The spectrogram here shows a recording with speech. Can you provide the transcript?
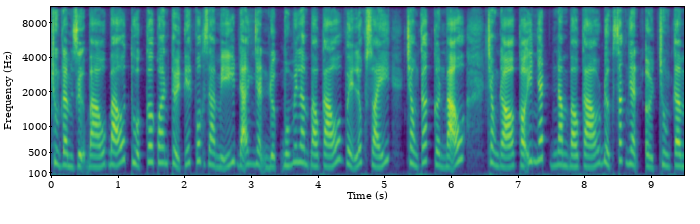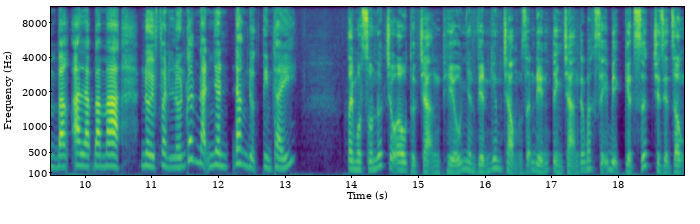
Trung tâm dự báo bão thuộc Cơ quan Thời tiết Quốc gia Mỹ đã nhận được 45 báo cáo về lốc xoáy trong các cơn bão, trong đó có ít nhất 5 báo cáo được xác nhận ở trung tâm bang Alabama, nơi phần lớn các nạn nhân đang được tìm thấy. Tại một số nước châu Âu, thực trạng thiếu nhân viên nghiêm trọng dẫn đến tình trạng các bác sĩ bị kiệt sức trên diện rộng.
